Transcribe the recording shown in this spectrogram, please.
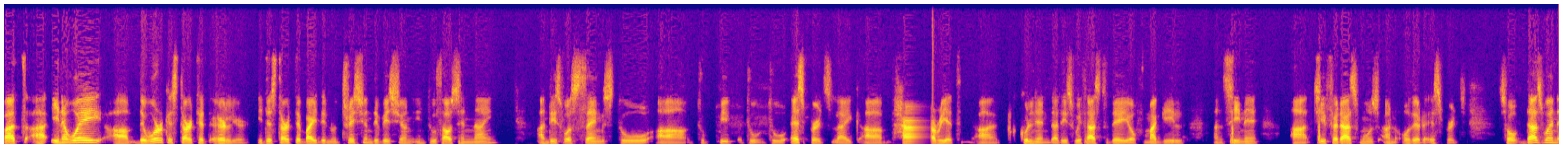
But uh, in a way, um, the work started earlier. It started by the Nutrition Division in 2009, and this was thanks to uh, to, to, to experts like uh, Harriet uh, Kuhnlein, that is with us today, of McGill and Cine, uh, Chief Erasmus, and other experts. So that's when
